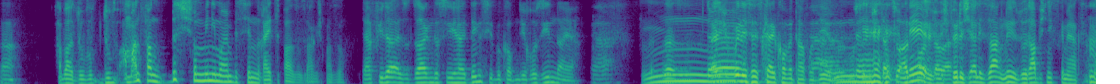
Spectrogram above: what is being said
Ja. Aber du, du am Anfang bist schon minimal ein bisschen reizbar, so sage ich mal so. Ja, viele also sagen, dass sie halt Dings hier bekommen, die Rosinen-Eier. Mm, Also, ich will jetzt jetzt kein Kommentar von dir. Musst Nee, nicht dazu nee antworten. ich, aber- ich würde ich ehrlich sagen, nee, so da habe ich nichts gemerkt. ich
